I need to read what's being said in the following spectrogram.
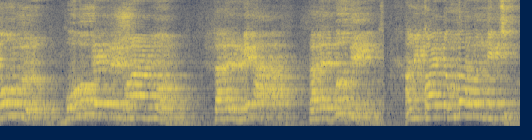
মনগুলো বহু ক্ষেত্রে সোনার মন তাদের মেধা, তাদের বুদ্ধি। আমি কয়েকটা উদাহরণ দিচ্ছি।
